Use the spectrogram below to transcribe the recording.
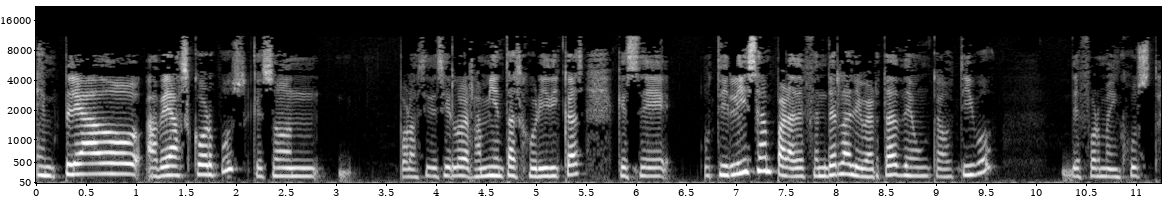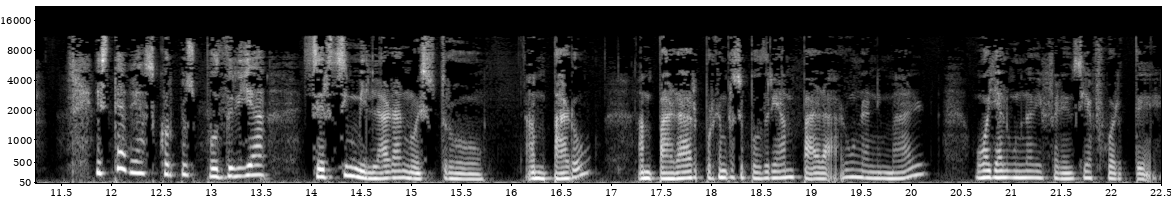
empleado habeas corpus, que son, por así decirlo, herramientas jurídicas que se utilizan para defender la libertad de un cautivo de forma injusta. ¿Este habeas corpus podría ser similar a nuestro amparo? Amparar, por ejemplo, ¿se podría amparar un animal? ¿O hay alguna diferencia fuerte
